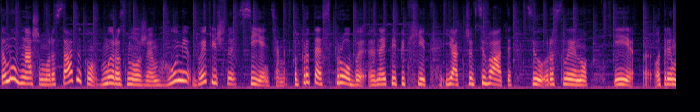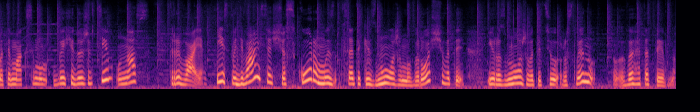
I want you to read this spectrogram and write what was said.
Тому в нашому розсаднику ми розмножуємо гумі виключно сіянцями. Проте спроби е, знайти підхід, як живцювати цю рослину і е, отримати максимум вихіду живців, у нас триває. І сподіваюся, що скоро ми все-таки зможемо вирощувати і розмножувати цю рослину е, вегетативно.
